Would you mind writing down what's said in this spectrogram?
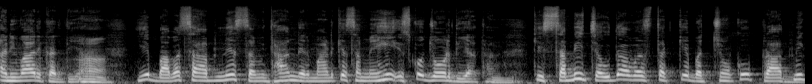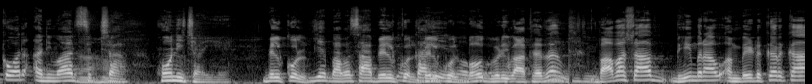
अनिवार्य कर दिया हाँ। ये बाबा साहब ने संविधान निर्माण के समय ही इसको जोड़ दिया था हम्म। कि सभी चौदह वर्ष तक के बच्चों को प्राथमिक और अनिवार्य शिक्षा होनी चाहिए। बिल्कुल। ये बाबा साहब बिल्कुल बिल्कुल। बहुत बड़ी हाँ, बात है ना। बाबा साहब भीमराव अंबेडकर का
